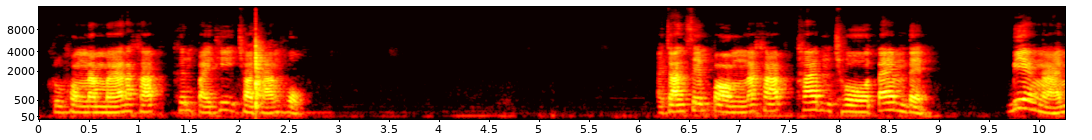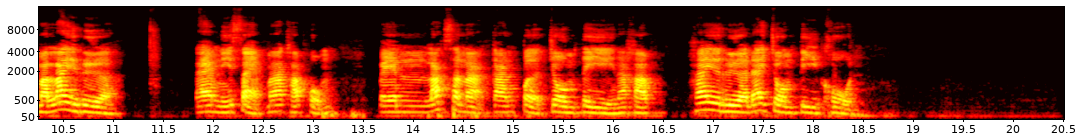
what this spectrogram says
ครูพงนำม้านะครับ ขึ้นไปที่ชอช้างหก อาจารย์เซนปองนะครับ ท่านโชว์แต้มเด็ด เบี้ยงหงายมาไล่เรือ แต้มนี้แสบมากครับผม เป็นลักษณะการเปิดโจมตีนะครับ ให้เรือได้โจมตีโคน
